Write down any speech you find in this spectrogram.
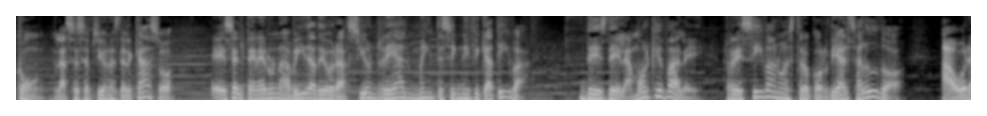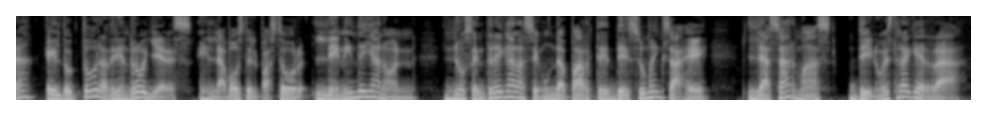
con las excepciones del caso, es el tener una vida de oración realmente significativa. Desde el amor que vale, reciba nuestro cordial saludo. Ahora, el doctor Adrián Rogers, en la voz del pastor Lenín de Llanón, nos entrega la segunda parte de su mensaje, Las armas de nuestra guerra.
